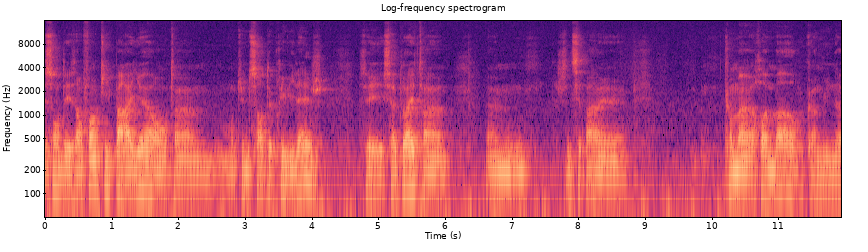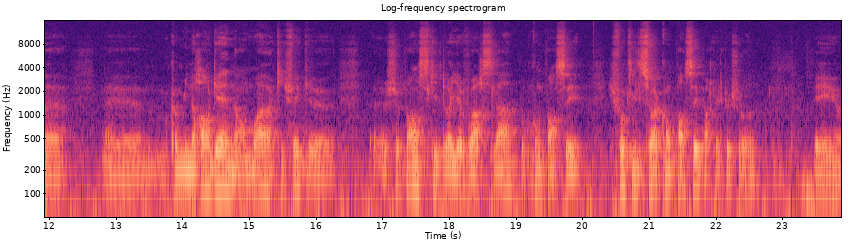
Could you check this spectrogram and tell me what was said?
sont des enfants qui par ailleurs ont, un, ont une sorte de privilège ça doit être un, je ne sais pas, comme un remords, comme une, euh, comme une rengaine en moi qui fait que euh, je pense qu'il doit y avoir cela pour compenser. Il faut qu'il soit compensé par quelque chose. Et, euh,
